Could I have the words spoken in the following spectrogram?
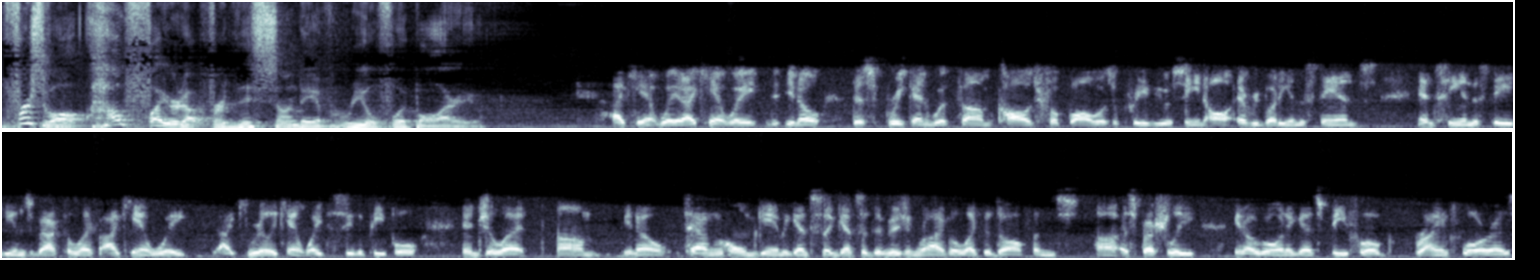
First of all, how fired up for this Sunday of real football are you? I can't wait. I can't wait. You know, this weekend with um, college football was a preview of seeing all everybody in the stands and seeing the stadiums back to life. I can't wait. I really can't wait to see the people in Gillette. Um, you know, to have a home game against against a division rival like the Dolphins, uh, especially you know going against B Flo Brian Flores.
